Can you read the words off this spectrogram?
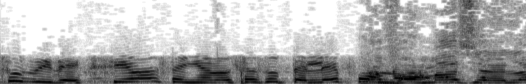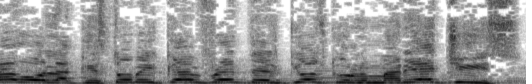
su dirección, señor, o sea, su teléfono. La farmacia del lago, la que está ubicada enfrente del kiosco, los mariachis.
